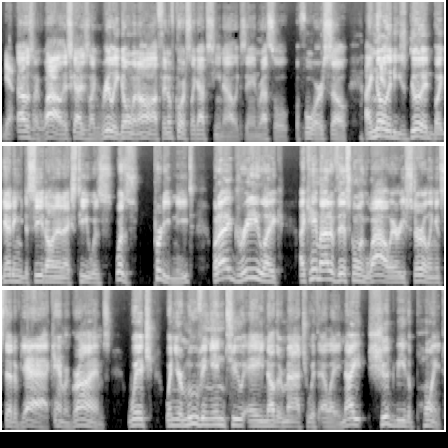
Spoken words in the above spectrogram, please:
Yeah. I was like, wow, this guy's like really going off. And of course, like I've seen Alex Zayne wrestle before, so I know yeah. that he's good, but getting to see it on NXT was was pretty neat. But I agree, like I came out of this going, wow, Ari Sterling instead of yeah, Cameron Grimes which when you're moving into another match with LA Knight should be the point.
